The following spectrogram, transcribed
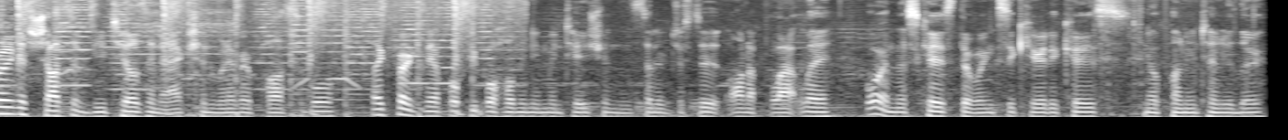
Prefer to get shots of details in action whenever possible, like for example people holding invitations instead of just it on a flat lay, or in this case the wing security case, no pun intended there.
